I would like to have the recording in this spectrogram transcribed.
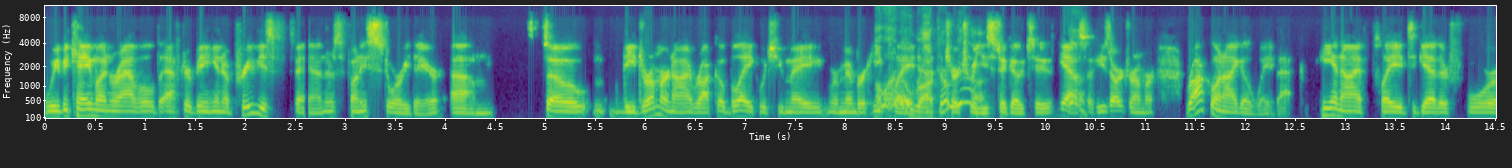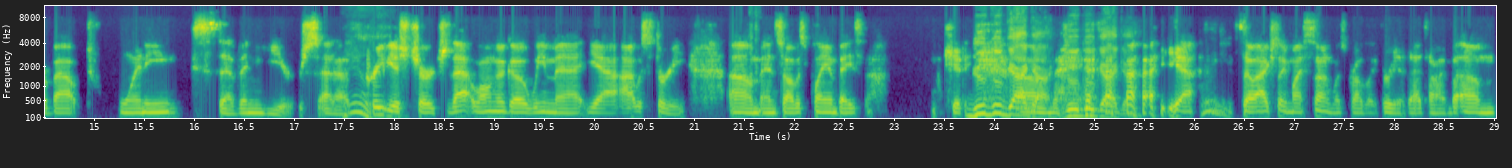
we became unraveled after being in a previous band. There's a funny story there. Um, so the drummer and I, Rocco Blake, which you may remember, he oh, played Rocco, at the church yeah. we used to go to. Yeah, yeah, so he's our drummer. Rocco and I go way back. He and I have played together for about 27 years at a Really? previous church that long ago. We met. Yeah, I was three, um, and so I was playing bass. I'm kidding. Goo goo gaga, Um, goo goo gaga. yeah. So actually, my son was probably three at that time. But um,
